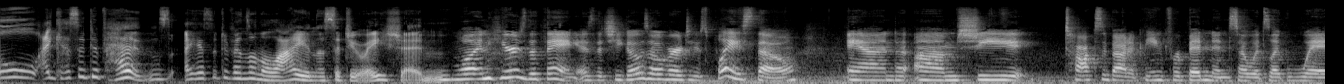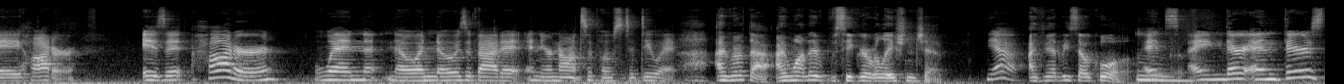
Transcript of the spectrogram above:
Go. Oh, oh, I guess it depends. I guess it depends on the lie in the situation. Well, and here's the thing: is that she goes over to his place though, and um, she talks about it being forbidden, and so it's like way hotter. Is it hotter when no one knows about it and you're not supposed to do it? I wrote that. I want a secret relationship. Yeah, I think that'd be so cool. it's I there and there's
